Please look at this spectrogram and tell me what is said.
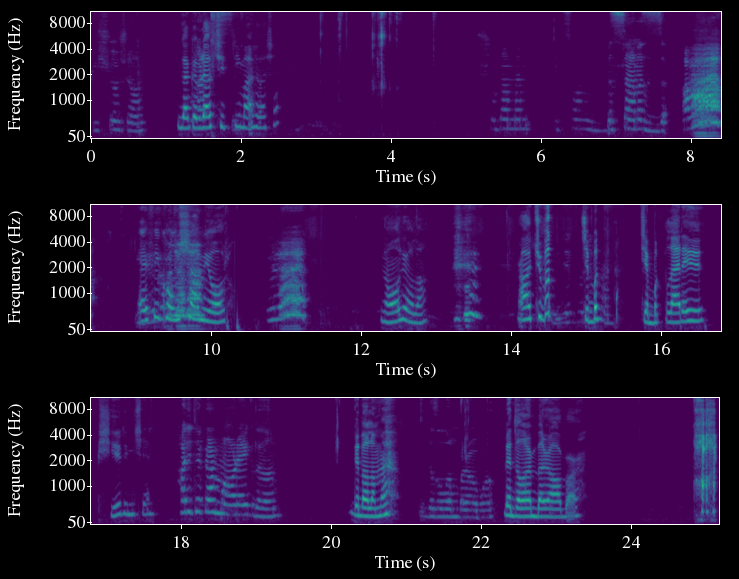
pişiyor şu an. Bir dakika Bunlar biraz ciddiyim arkadaşlar. Şuradan ben bir sana bir sana z- Aa! Efi konuşamıyor. Ne oluyor lan? Aa çubuk kapatıyorum. çubukları pişirmişim. Hadi tekrar mağaraya gidelim. Gidelim mi? Gidelim beraber. Gidelim beraber.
